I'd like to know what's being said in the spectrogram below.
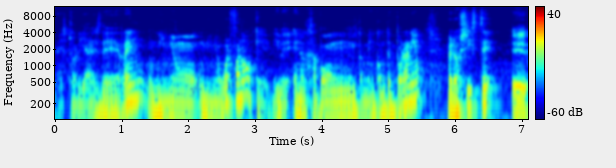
la historia es de Ren, un niño, un niño huérfano que vive en el Japón también contemporáneo, pero existe eh,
